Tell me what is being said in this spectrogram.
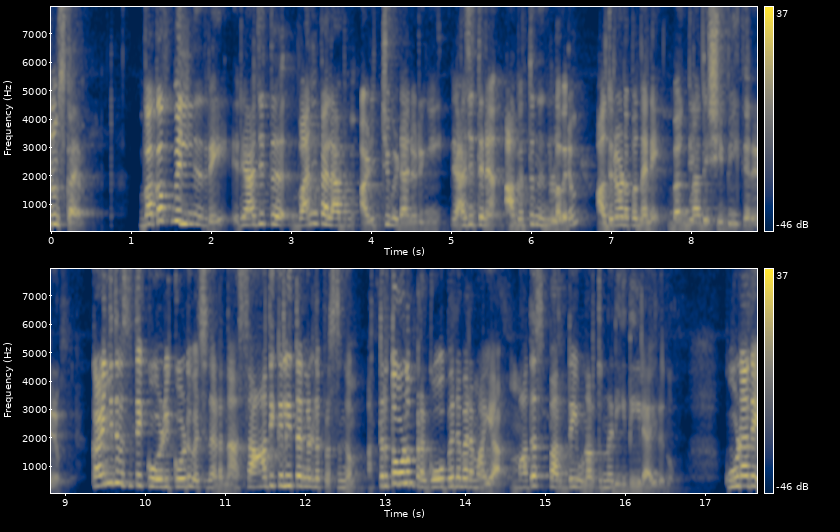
നമസ്കാരം. വഖഫ് ബില്ലിനെതിരെ രാജ്യത്ത് വൻ കലാപം അഴിച്ചുവിടാനൊരുങ്ങി രാജ്യത്തിന് അകത്തു നിന്നുള്ളവരും അതിനോടൊപ്പം തന്നെ ബംഗ്ലാദേശി ഭീകരരും. കഴിഞ്ഞ ദിവസത്തെ കോഴിക്കോട് വെച്ച് നടന്ന സാദിഖലി തങ്ങളുടെ പ്രസംഗം അത്രത്തോളം പ്രകോപനപരമായ മതസ്പർദ്ധയുണർത്തുന്ന രീതിയിലായിരുന്നു. കൂടാതെ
